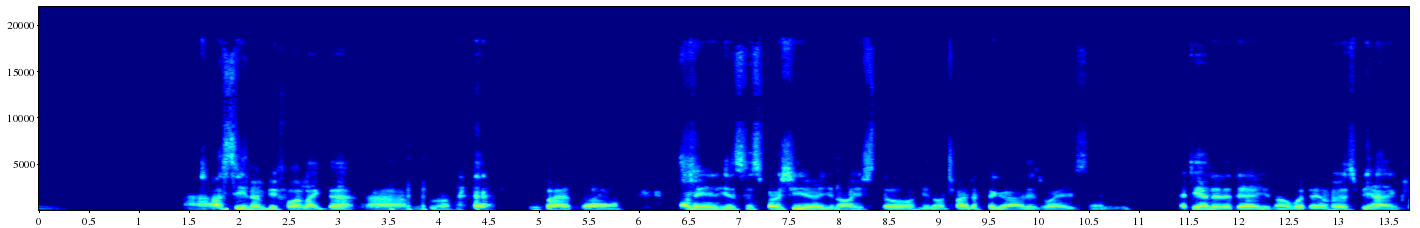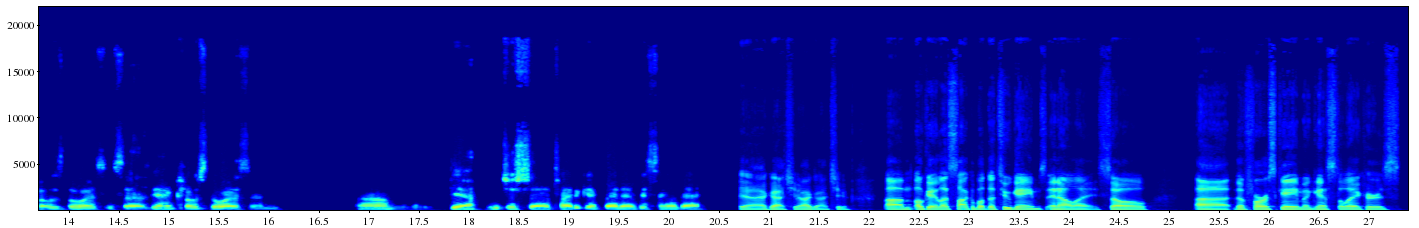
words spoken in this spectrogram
I've seen him before like that, um, but uh, I mean, he's his first year. You know, he's still you know trying to figure out his ways. And at the end of the day, you know, whatever is behind closed doors is uh, behind closed doors, and um, yeah, we just uh, try to get better every single day. Yeah, I got you. I got you. Um, okay, let's talk about the two games in LA. So, uh, the first game against the Lakers,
